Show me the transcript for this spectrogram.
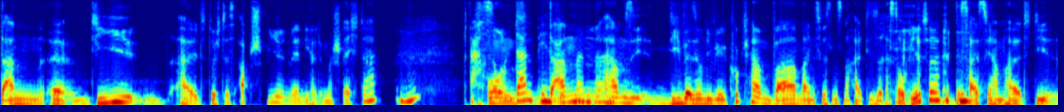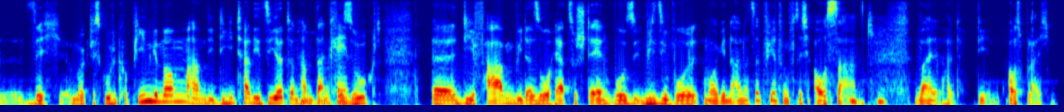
dann äh, die halt durch das Abspielen werden die halt immer schlechter. Mhm. Ach so, und, dann pinselt dann man haben sie, die Version, die wir geguckt haben, war meines Wissens nach halt diese restaurierte. Das heißt, sie haben halt die sich möglichst gute Kopien genommen, haben die digitalisiert und haben dann Okay. versucht, äh, die Farben wieder so herzustellen, wo sie, wie sie wohl im Original 1954 aussahen. Weil halt die ausbleichen.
